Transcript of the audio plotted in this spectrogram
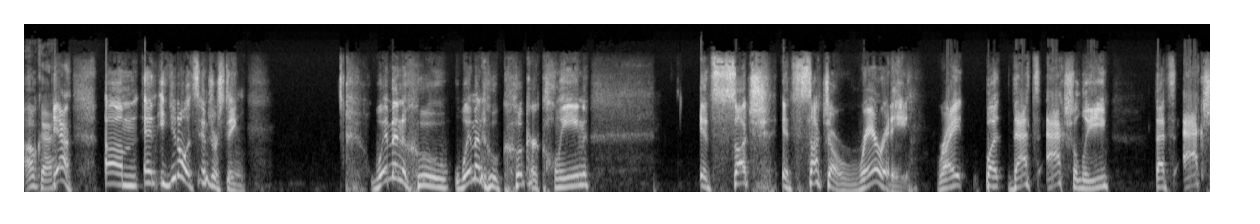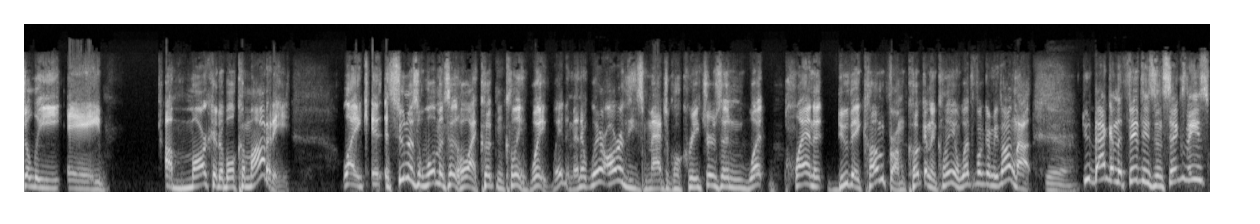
Okay. Yeah. Um, and you know it's interesting? Women who women who cook or clean, it's such it's such a rarity, right? But that's actually that's actually a a marketable commodity. Like as soon as a woman says, "Oh, I cook and clean," wait, wait a minute, where are these magical creatures and what planet do they come from? Cooking and cleaning, what the fuck are we talking about? Yeah. dude, back in the 50s and 60s,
